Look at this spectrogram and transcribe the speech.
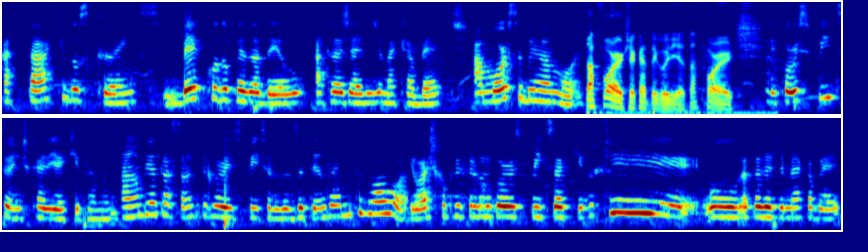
Ataque dos Cães, Beco do Pesadelo, A Tragédia de Macbeth, Amor Sublime Amor. Tá forte a categoria, tá forte. Licorice Pizza eu indicaria aqui também. A ambientação de Licorice Pizza dos anos 70 é muito boa. Eu acho que eu prefiro Licorice Pizza aqui do que o A Tragédia de Macbeth.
